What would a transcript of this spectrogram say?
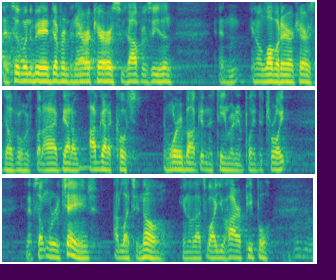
It's, it wouldn't be any different than Erik Harris, who's out for the season, and you know love what Erik Harris done for us. But I've got to I've got to coach and worry about getting this team ready to play Detroit. And if something were to change, I'd let you know. You know that's why you hire people mm-hmm.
